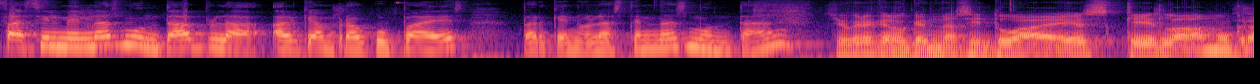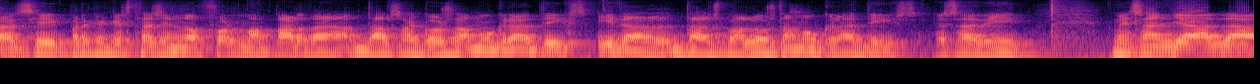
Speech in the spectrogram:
fàcilment desmuntable. El que em preocupa és per què no l'estem desmuntant. Jo crec que el que hem de situar és què és la democràcia i per què aquesta gent no forma part de, dels acords democràtics i de, dels valors democràtics. És a dir, més enllà de,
